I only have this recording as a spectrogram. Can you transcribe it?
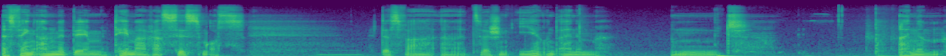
Es fing an mit dem Thema Rassismus. Das war äh, zwischen ihr und einem und einem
